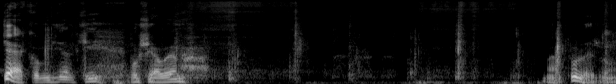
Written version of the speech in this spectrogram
Gdzie kombinerki posiałem? A, tu leżą.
